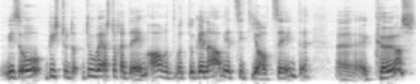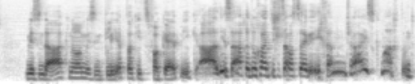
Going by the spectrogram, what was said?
Wieso bist du, du wärst doch an dem Ort, wo du genau jetzt seit Jahrzehnten äh, hörst, wir sind angenommen, wir sind geliebt, da gibt es Vergebung, all diese Sachen. Du könntest jetzt auch sagen, ich habe einen Scheiß gemacht und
